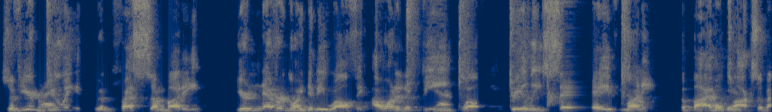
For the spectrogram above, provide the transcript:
So if you're right. doing it to impress somebody, you're never going to be wealthy. I wanted to be yeah. wealthy, really save money. The Bible yeah. talks about,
